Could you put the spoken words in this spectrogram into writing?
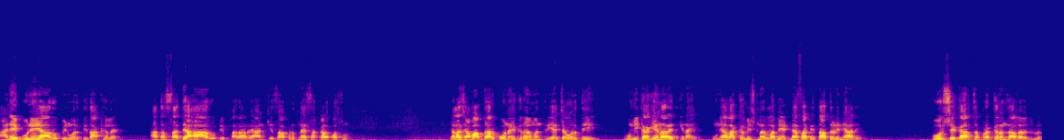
अनेक गुन्हे या आरोपींवरती दाखल आहेत. आता सध्या हा आरोपी फरार आहे आणखी सापडत नाही सकाळपासून. याला जबाबदार कोण आहे? गृहमंत्री याच्यावरती भूमिका घेणार आहेत की नाही? पुण्याला कमिशनरला भेटण्यासाठी तातडीने आले. पोर्शे कारचं प्रकरण झालं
